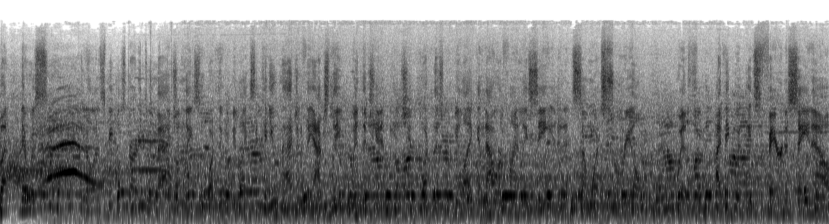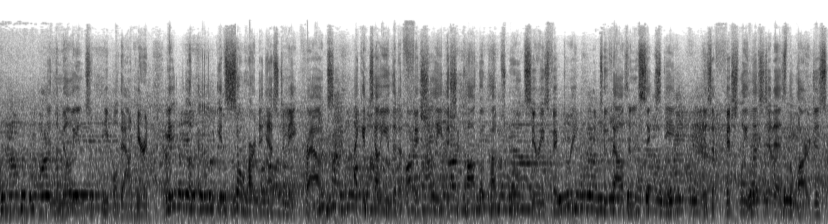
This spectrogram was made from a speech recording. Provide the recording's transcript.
But there was, you know, as people started to imagine, Lisa, what it would be like. Can you imagine if they actually win the championship? What this would be like? And now we're finally seeing it, and it's somewhat surreal. With, I think it's fair to say now, in the millions of people down here, it, look, it's so hard to estimate crowds. I can tell you that officially, the Chicago Cubs World Series victory in 2016 is officially listed as the largest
